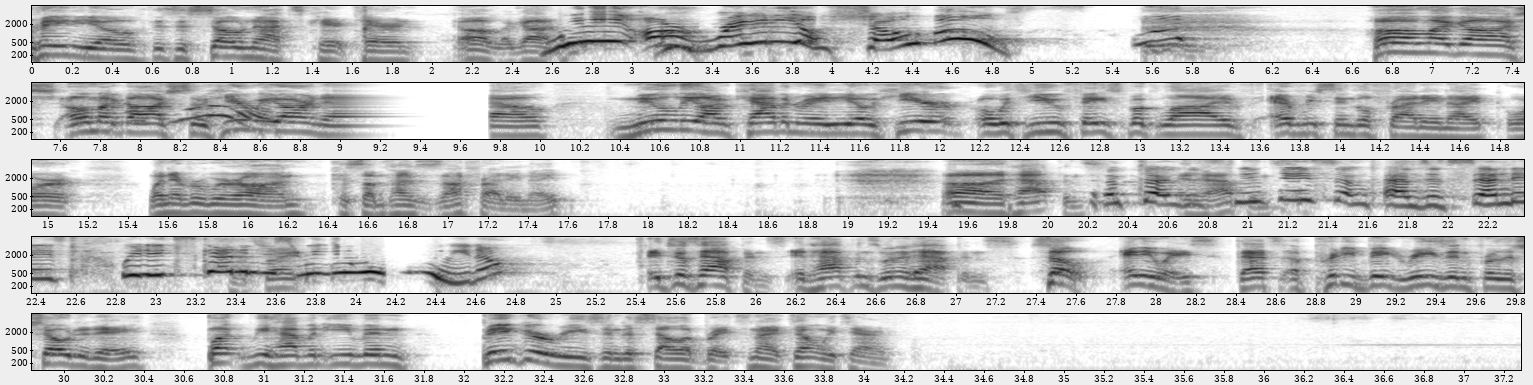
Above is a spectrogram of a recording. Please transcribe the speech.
Radio. This is so nuts, Taryn. Oh my god. We are radio show hosts. What? Oh my gosh. Oh my gosh. So here we are now. Now, newly on Cabin Radio here with you, Facebook Live every single Friday night or whenever we're on, because sometimes it's not Friday night. Uh, it happens. Sometimes it it's happens. Tuesdays, sometimes it's Sundays. We just kind of just right. we do what we do, you know. It just happens. It happens when it happens. So, anyways, that's a pretty big reason for the show today, but we have an even bigger reason to celebrate tonight, don't we, Taryn?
